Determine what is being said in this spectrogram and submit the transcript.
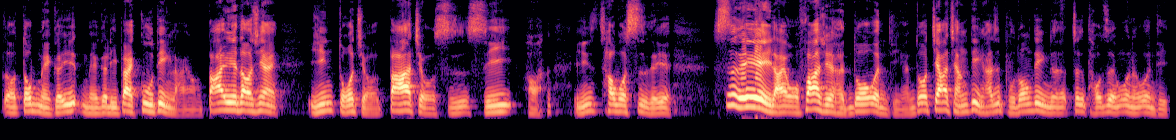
呃都每个月每个礼拜固定来哦。八月到现在已经多久？八九十十一哈，已经超过四个月。四个月以来，我发觉很多问题，很多加强定还是普通定的这个投资人问的问题，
